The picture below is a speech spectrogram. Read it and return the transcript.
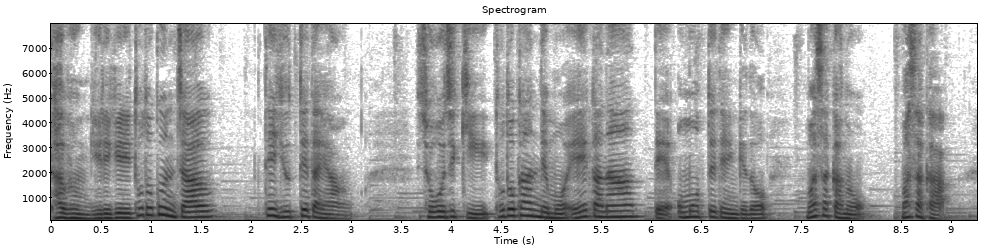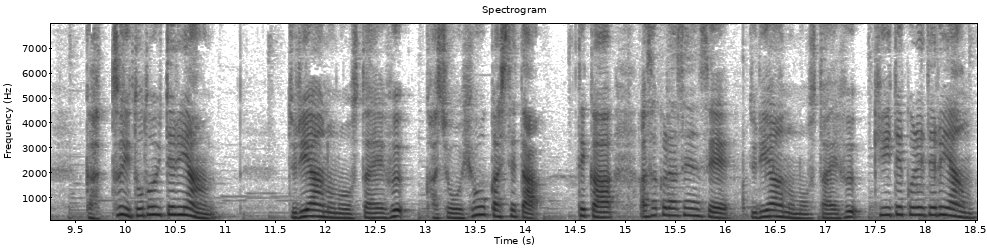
多分ギリギリ届くんちゃう？って言ってたやん。正直届かんでもええかな？って思っててんけど、まさかの、まさか、がっつり届いてるやん。ジュリアーノのスタイフ、歌唱評価してた。てか、朝倉先生、ジュリアーノのスタイフ、聞いてくれてるやん。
